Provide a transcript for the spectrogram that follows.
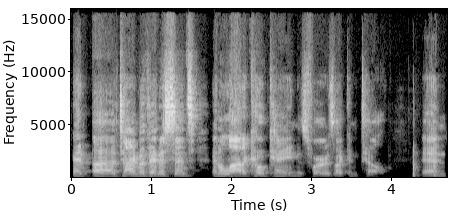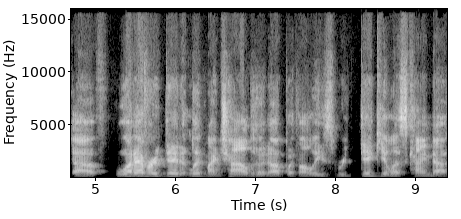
and uh, a time of innocence and a lot of cocaine as far as I can tell. And uh, whatever it did, it lit my childhood up with all these ridiculous kind of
